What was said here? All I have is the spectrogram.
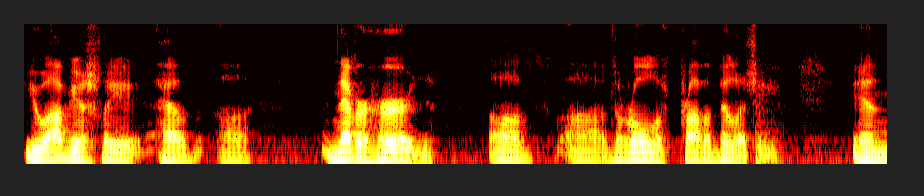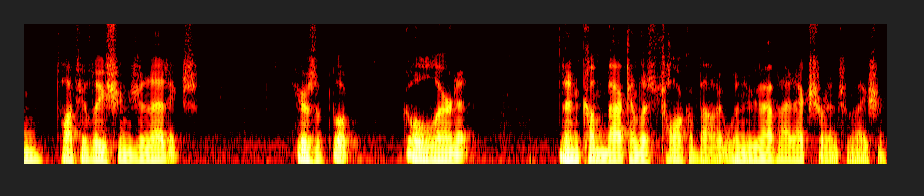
you obviously have uh, never heard of uh, the role of probability in population genetics. Here's a book, go learn it. Then come back and let's talk about it when you have that extra information.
